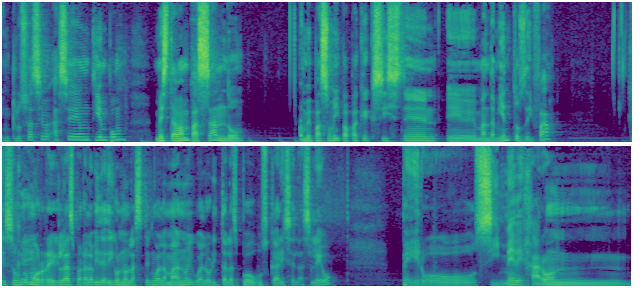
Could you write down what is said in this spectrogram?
incluso hace, hace un tiempo me estaban pasando, o me pasó mi papá que existen eh, mandamientos de Ifá que son como reglas para la vida. Digo, no las tengo a la mano, igual ahorita las puedo buscar y se las leo. Pero sí me dejaron,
